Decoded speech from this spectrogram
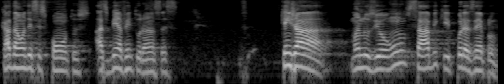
cada um desses pontos, as bem-aventuranças. Quem já manuseou um sabe que, por exemplo,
